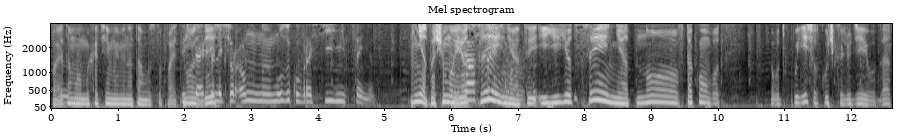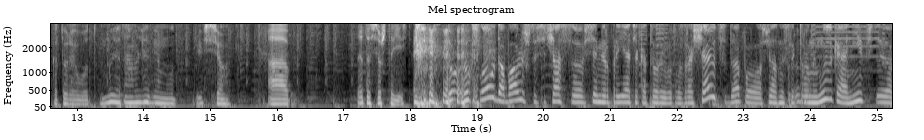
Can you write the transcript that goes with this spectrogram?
Поэтому мы хотим именно там выступать. ты Но считаешь, здесь... электронную музыку в России не ценят? Нет, почему ее ценят? И, и ее ценят, но в таком вот... Вот есть вот кучка людей, вот, да, которые вот мы там любим, вот, и все. А это все, что есть. Ну, ну, к слову, добавлю, что сейчас э, все мероприятия, которые вот возвращаются, да, по, связанные с электронной музыкой, они, э,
